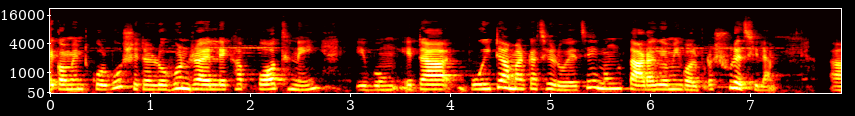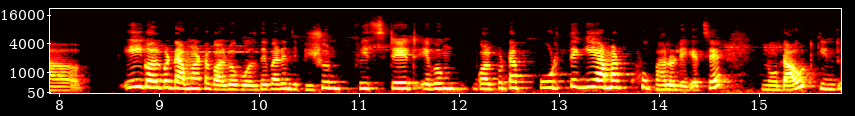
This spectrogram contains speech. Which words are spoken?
রেকমেন্ড করব, সেটা রোহন রায়ের লেখা পথ নেই এবং এটা বইটা আমার কাছে রয়েছে এবং তার আগে আমি গল্পটা শুনেছিলাম। এই গল্পটা আমার একটা গল্প বলতে পারেন যে ভীষণ ফিস্টেড এবং গল্পটা পড়তে গিয়ে আমার খুব ভালো লেগেছে নো ডাউট কিন্তু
